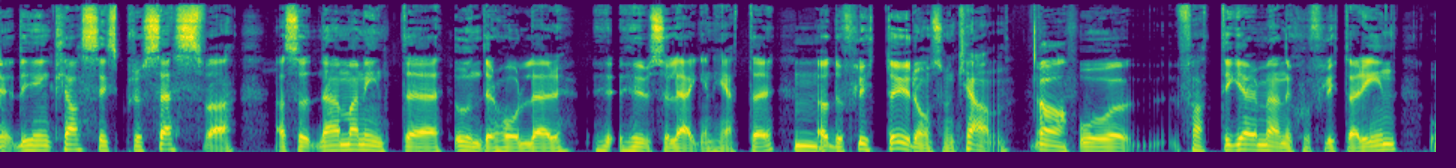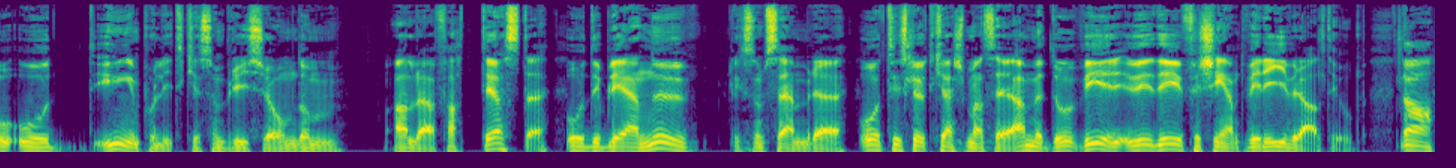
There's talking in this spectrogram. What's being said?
är, det är en klassisk process va. Alltså när man inte underhåller hu- hus och lägenheter, Mm. ja då flyttar ju de som kan. Ja, Och fattigare människor flyttar in och, och det är ju ingen politiker som bryr sig om de allra fattigaste. Och det blir ännu liksom sämre och till slut kanske man säger, ja men då, vi, vi, det är för sent, vi river alltihop. ja,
